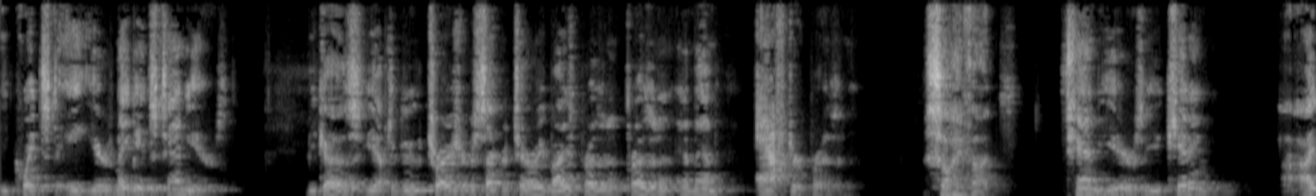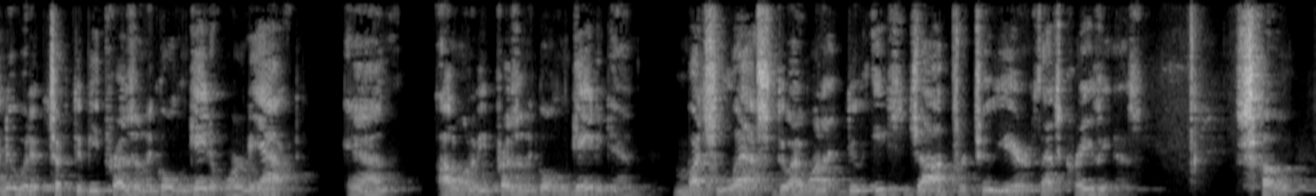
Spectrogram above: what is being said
equates to eight years. Maybe it's 10 years because you have to do treasurer, secretary, vice president, president, and then after president. So I thought, 10 years? Are you kidding? I knew what it took to be president of Golden Gate. It wore me out. And I don't want to be president of Golden Gate again. Much less do I want to do each job for two years. That's craziness. So,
